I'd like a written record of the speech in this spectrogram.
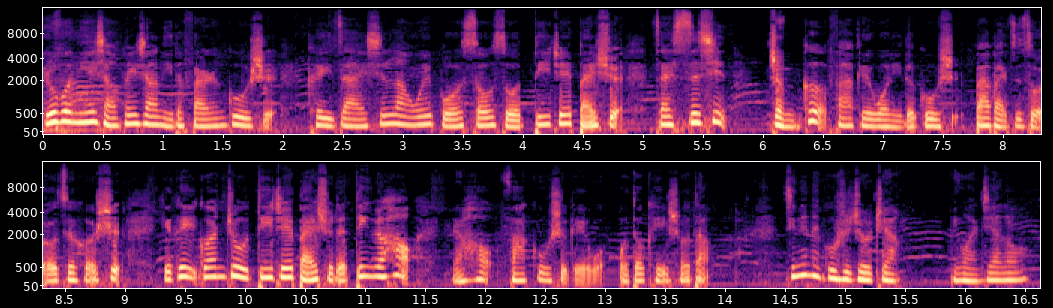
如果你也想分享你的凡人故事，可以在新浪微博搜索 DJ 白雪，在私信整个发给我你的故事，八百字左右最合适。也可以关注 DJ 白雪的订阅号，然后发故事给我，我都可以收到。今天的故事就这样，明晚见喽。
